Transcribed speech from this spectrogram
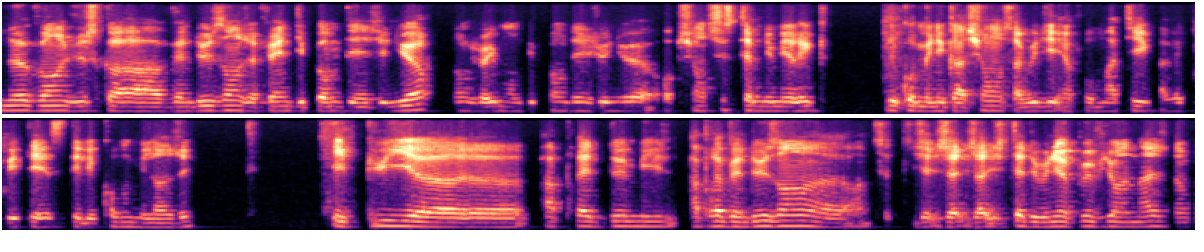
19 ans jusqu'à 22 ans. J'ai fait un diplôme d'ingénieur. Donc j'ai eu mon diplôme d'ingénieur option système numérique de communication, ça veut dire informatique avec BTS télécom mélangé. Et puis euh, après 2000, après 22 ans, euh, j'étais devenu un peu vieux en âge, donc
